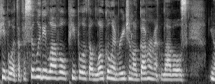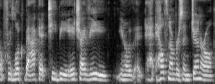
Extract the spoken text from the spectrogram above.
people at the facility level, people at the local and regional government levels. You know, if we look back at TB, HIV, you know, health numbers in general,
